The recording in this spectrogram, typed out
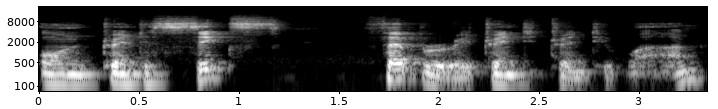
On 26 February 2021,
